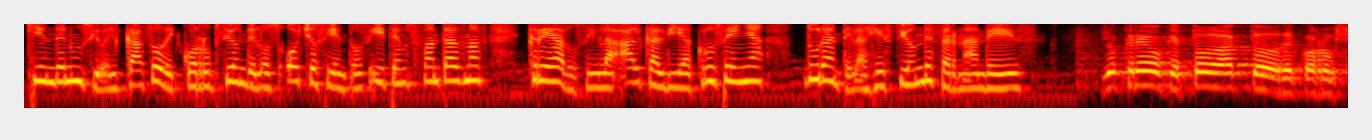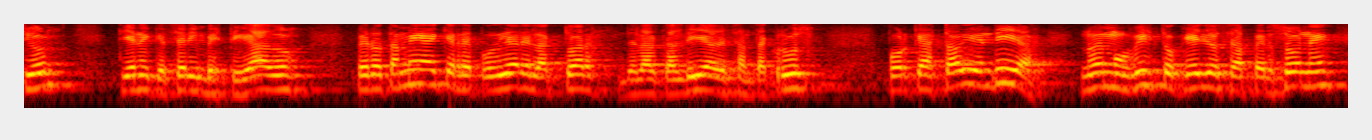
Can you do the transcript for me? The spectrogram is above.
quien denunció el caso de corrupción de los 800 ítems fantasmas creados en la alcaldía cruceña durante la gestión de Fernández. Yo creo que todo acto de corrupción tiene que ser investigado, pero también hay que repudiar el actuar de la alcaldía de Santa Cruz, porque hasta hoy en día no hemos visto que ellos se apersonen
